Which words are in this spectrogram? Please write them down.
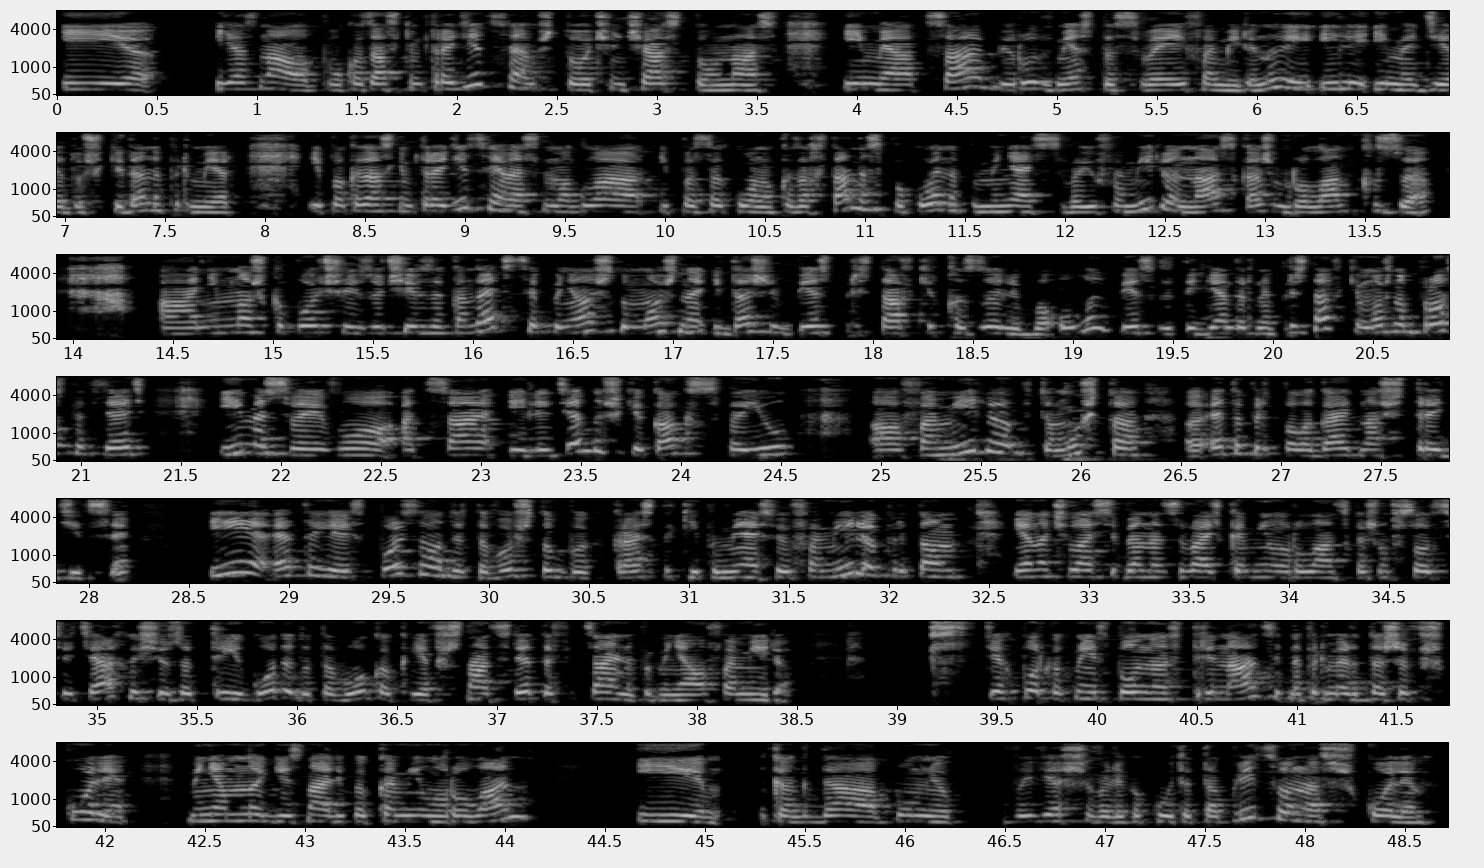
И я знала по казахским традициям, что очень часто у нас имя отца берут вместо своей фамилии, ну или имя дедушки, да, например. И по казахским традициям я смогла и по закону Казахстана спокойно поменять свою фамилию на, скажем, Рулан Кызы. А немножко больше изучив законодательство, я поняла, что можно и даже без приставки Кызы либо Улы, без этой гендерной приставки, можно просто взять имя своего отца или дедушки как свою э, фамилию, потому что э, это предполагает наши традиции. И это я использовала для того, чтобы как раз-таки поменять свою фамилию. Притом я начала себя называть Камила Рулан, скажем, в соцсетях еще за три года до того, как я в 16 лет официально поменяла фамилию. С тех пор, как мне исполнилось 13, например, даже в школе меня многие знали как Камилу Рулан. И когда, помню, вывешивали какую-то таблицу у нас в школе,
